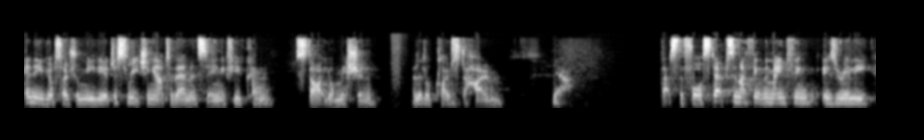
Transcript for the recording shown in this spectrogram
any of your social media, just reaching out to them and seeing if you can start your mission a little closer to home. Yeah. That's the four steps. And I think the main thing is really,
